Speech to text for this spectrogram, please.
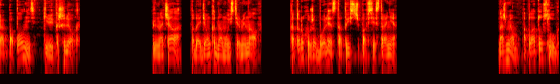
Как пополнить Kiwi кошелек? Для начала подойдем к одному из терминалов, которых уже более 100 тысяч по всей стране. Нажмем «Оплату услуг».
